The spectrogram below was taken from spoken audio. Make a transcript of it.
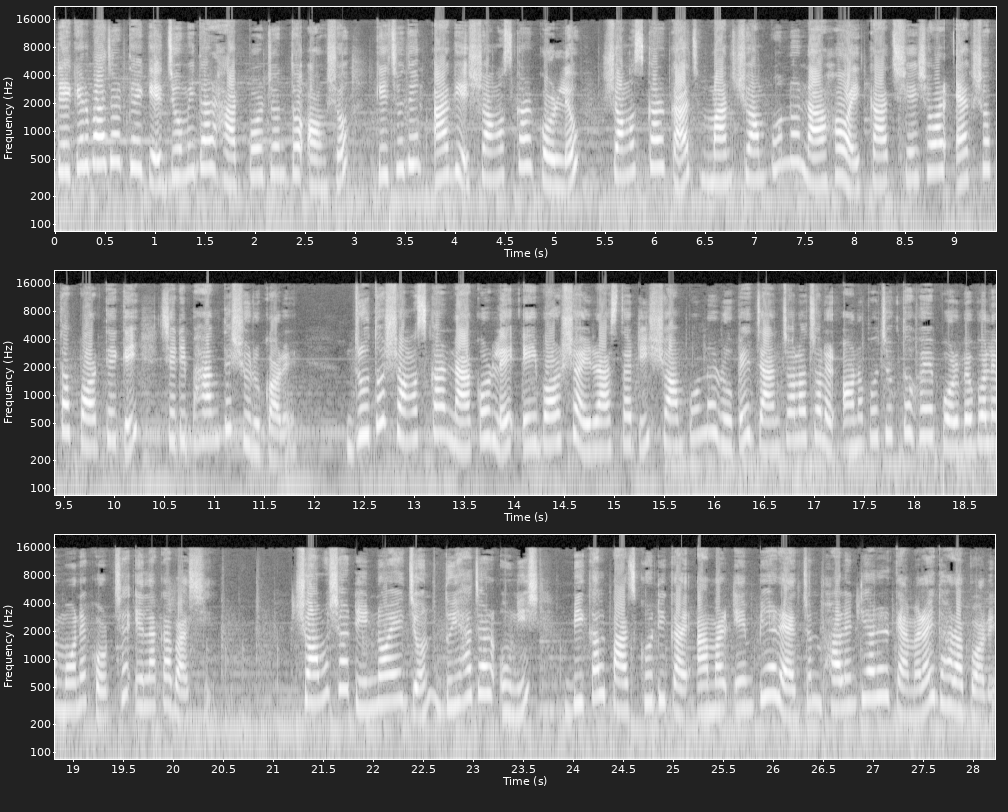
টেকের বাজার থেকে জমিদার হাট পর্যন্ত অংশ কিছুদিন আগে সংস্কার করলেও সংস্কার কাজ মান সম্পূর্ণ না হওয়ায় কাজ শেষ হওয়ার এক সপ্তাহ পর থেকেই সেটি ভাঙতে শুরু করে। দ্রুত সংস্কার না করলে এই বর্ষায় রাস্তাটি সম্পূর্ণরূপে যান চলাচলের অনুপযুক্ত হয়ে পড়বে বলে মনে করছে এলাকাবাসী। সমস্যাটি নয় জুন দুই হাজার উনিশ বিকাল পাঁচ ঘটিকায় আমার এমপিআর একজন ভলেন্টিয়ারের ক্যামেরায় ধরা পড়ে।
